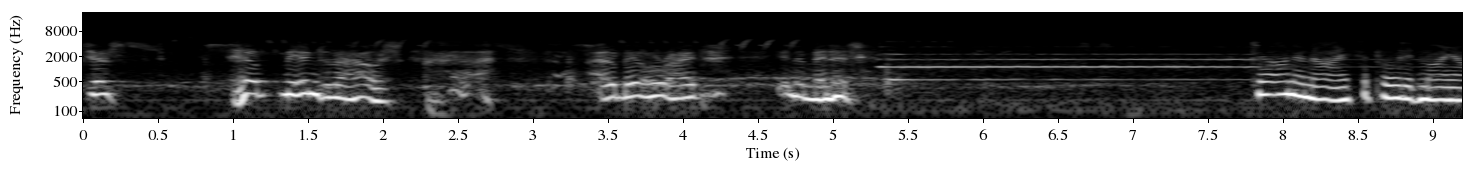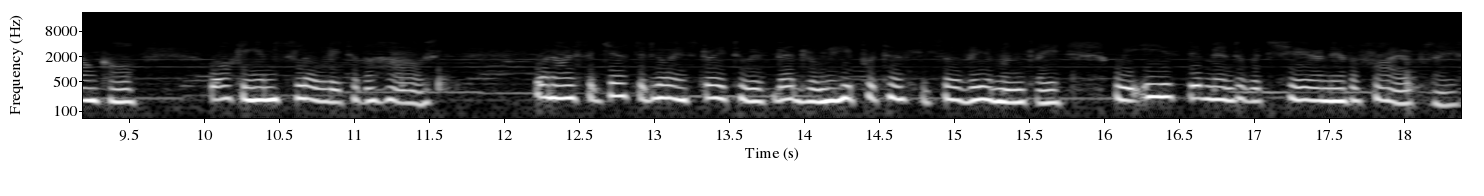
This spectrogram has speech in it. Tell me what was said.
Just help me into the house. Uh, I'll be all right in a minute. John and I supported my uncle, walking him slowly to the house. When I suggested going straight to his bedroom, he protested so vehemently, we eased him into a chair near the fireplace.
